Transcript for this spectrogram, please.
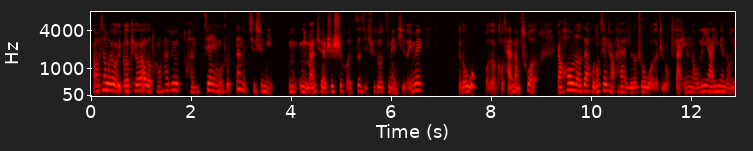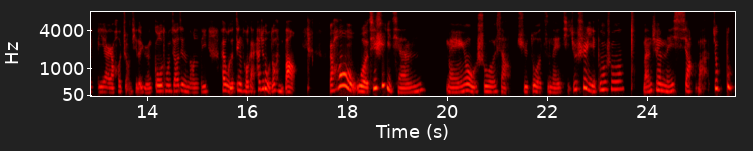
然后像我有一个 QL 的朋友，他就很建议我说：“那你其实你你你完全是适合自己去做自媒体的，因为觉得我我的口才蛮不错的。然后呢，在活动现场，他也觉得说我的这种反应能力啊、应变能力啊，然后整体的与人沟通交际的能力，还有我的镜头感，他觉得我都很棒。”然后我其实以前没有说想去做自媒体，就是也不能说完全没想吧，就不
